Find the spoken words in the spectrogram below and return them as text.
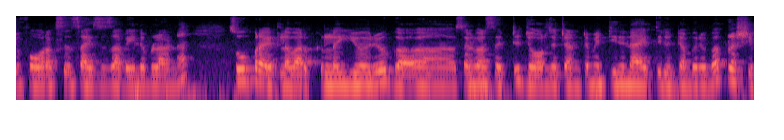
two four X sizes available ആണ്. സൂപ്പർ ആയിട്ടുള്ള വർക്കുള്ള ഈ ഒരു സൽവാർ സെറ്റ് ജോർജറ്റ് ആണ് മെറ്റീരിയൽ ആയിരത്തി ഇരുന്നൂറ്റമ്പത് രൂപ പ്ലസ് ഷിപ്പ്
